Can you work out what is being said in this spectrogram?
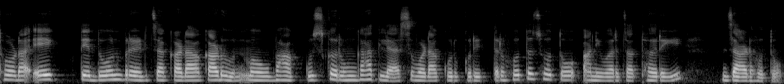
थोडा एक ते दोन ब्रेडचा कडा काढून मऊ भागकूस करून घातल्यास वडा कुरकुरीत तर होतच होतो आणि वरचा थरही जाड होतो.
